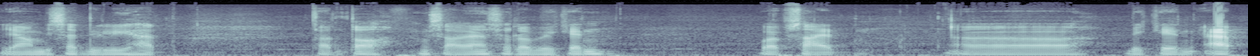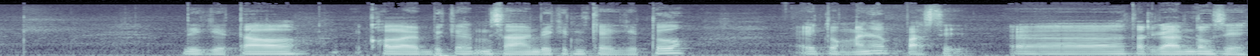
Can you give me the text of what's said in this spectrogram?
yang bisa dilihat. Contoh misalnya sudah bikin website uh, bikin app digital. Kalau bikin misalnya bikin kayak gitu hitungannya pasti uh, tergantung sih.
